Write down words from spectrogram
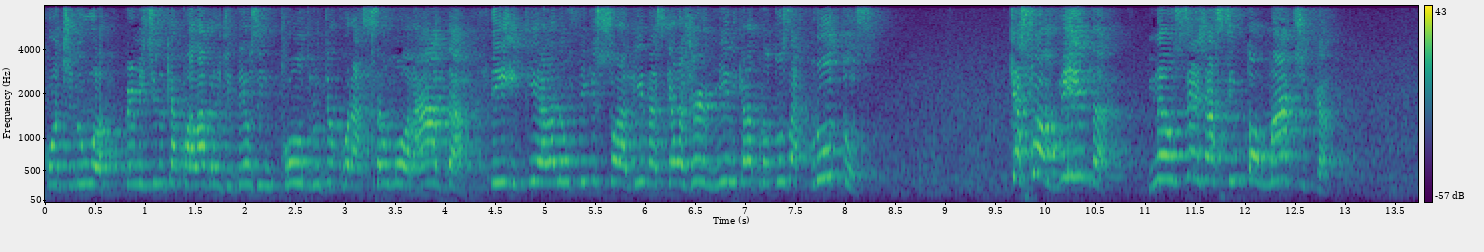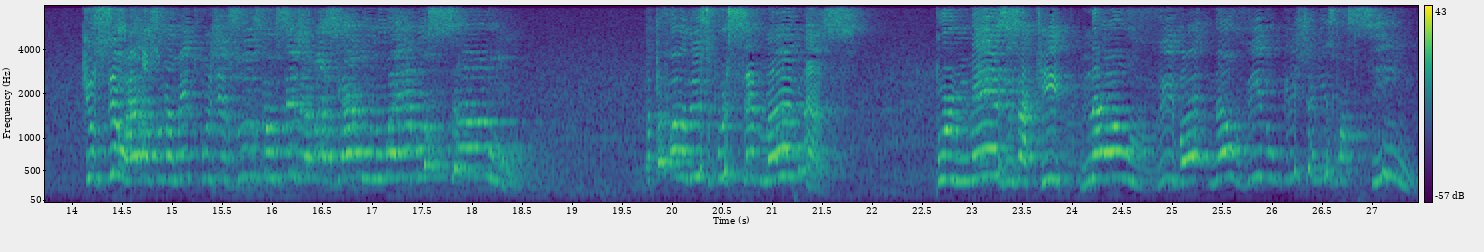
continua permitindo que a palavra de Deus encontre no teu coração morada, e, e que ela não fique só ali, mas que ela germine, que ela produza frutos. Que a sua vida não seja assintomática, que o seu relacionamento com Jesus não seja baseado numa emoção. Eu estou falando isso por semanas, por meses aqui. Não viva, não viva um cristianismo assim.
